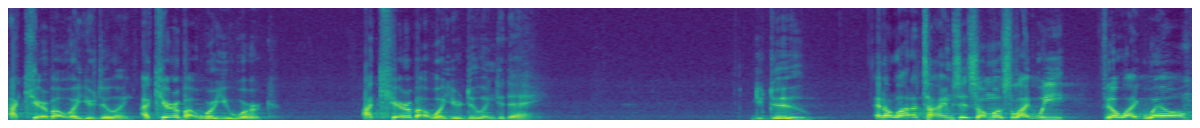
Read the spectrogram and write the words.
I care about what you're doing. I care about where you work. I care about what you're doing today. You do? And a lot of times it's almost like we feel like, well,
